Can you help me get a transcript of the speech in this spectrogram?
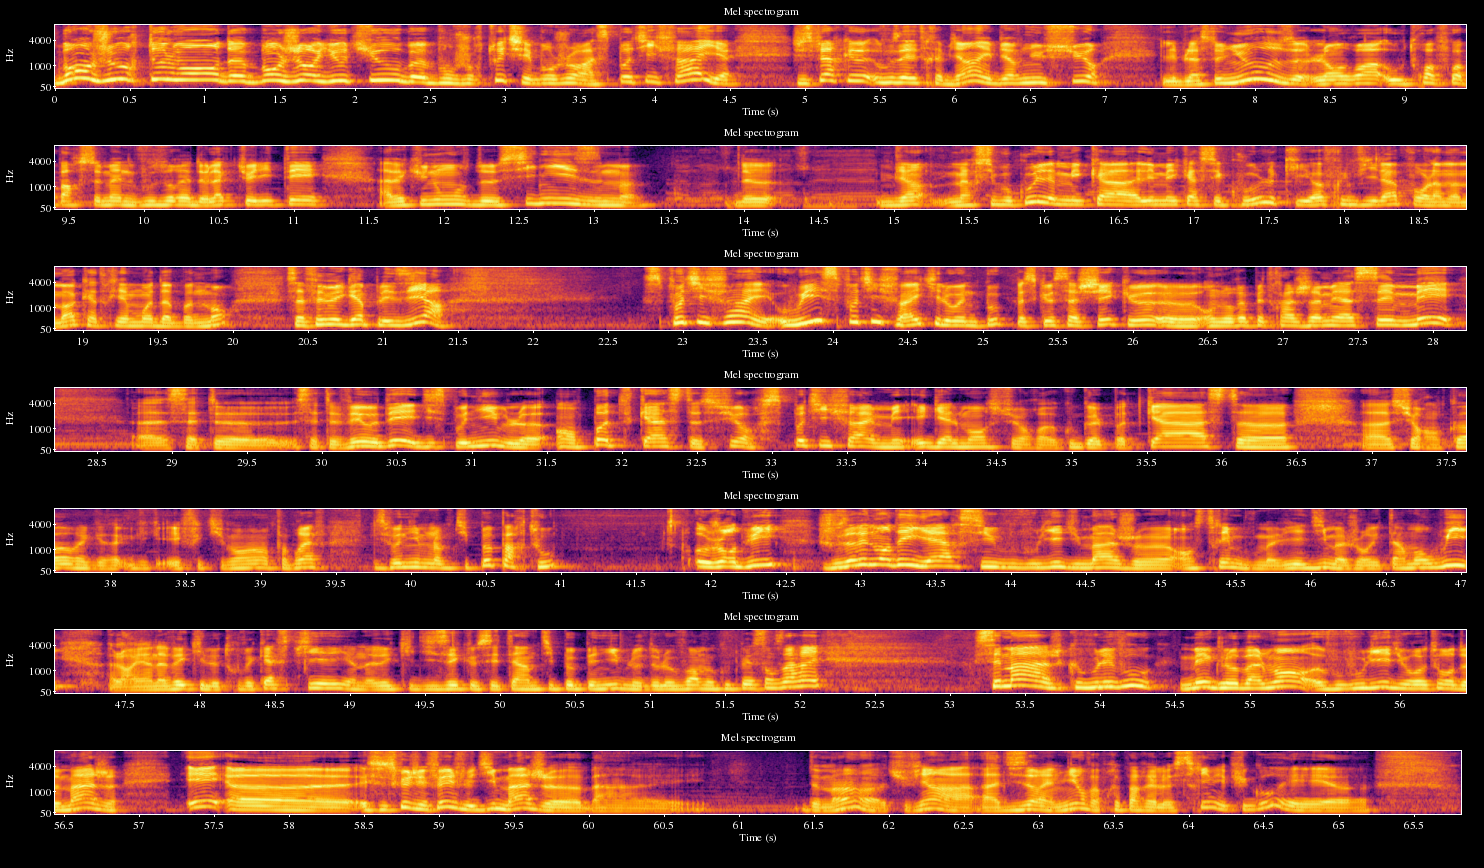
Bonjour tout le monde, bonjour YouTube, bonjour Twitch et bonjour à Spotify. J'espère que vous allez très bien et bienvenue sur les Blast News, l'endroit où trois fois par semaine vous aurez de l'actualité avec une once de cynisme, de Bien, merci beaucoup. Les mechas, les mécas c'est cool. Qui offre une villa pour la mama, quatrième mois d'abonnement. Ça fait méga plaisir. Spotify, oui, Spotify, Kilo parce que sachez que euh, on ne répétera jamais assez, mais euh, cette, euh, cette VOD est disponible en podcast sur Spotify, mais également sur Google Podcast, sur Encore, effectivement. Enfin bref, disponible un petit peu partout. Aujourd'hui, je vous avais demandé hier si vous vouliez du mage en stream, vous m'aviez dit majoritairement oui. Alors il y en avait qui le trouvaient casse-pied, il y en avait qui disaient que c'était un petit peu pénible de le voir me couper sans arrêt. C'est mage, que voulez-vous? Mais globalement, vous vouliez du retour de mage. Et, euh, c'est ce que j'ai fait. Je lui dit, mage, euh, ben, demain, tu viens à, 10h30, on va préparer le stream et puis go. Et euh,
